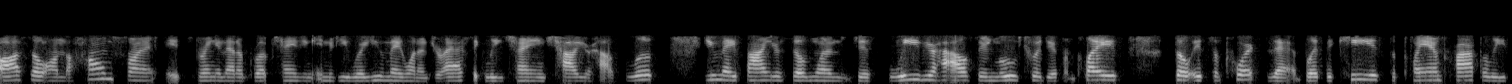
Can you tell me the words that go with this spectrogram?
Also on the home front, it's bringing that abrupt changing energy where you may want to drastically change how your house looks. You may find yourself wanting to just leave your house and move to a different place. So it supports that. But the key is to plan properly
